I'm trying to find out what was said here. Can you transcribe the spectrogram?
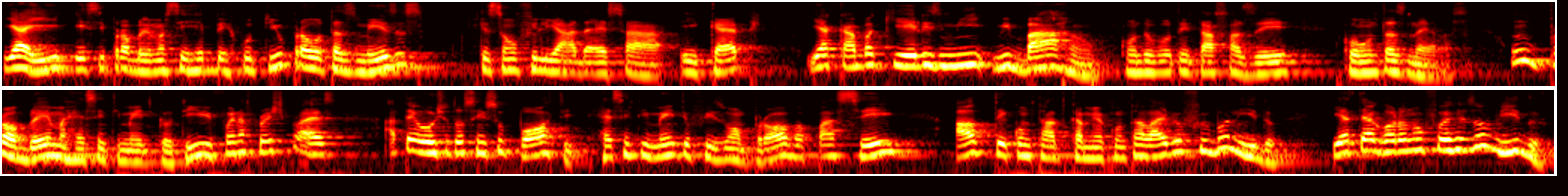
E aí, esse problema se repercutiu para outras mesas que são filiadas a essa ECAP, e acaba que eles me, me barram quando eu vou tentar fazer contas nelas. Um problema recentemente que eu tive foi na First Class. Até hoje eu estou sem suporte. Recentemente eu fiz uma prova, passei, ao ter contato com a minha conta live eu fui banido. E até agora não foi resolvido.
